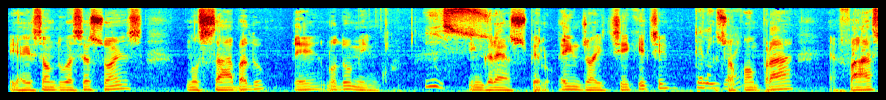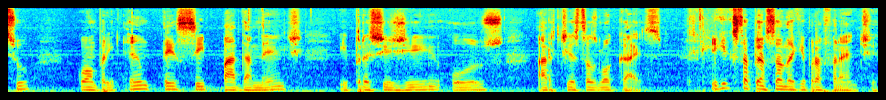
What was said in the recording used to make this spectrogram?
E aí são duas sessões, no sábado e no domingo. Isso. Ingressos pelo Enjoy Ticket. Pelo é Enjoy. só comprar, é fácil. Comprem antecipadamente e prestigiem os artistas locais. E o que, que você está pensando aqui para frente?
